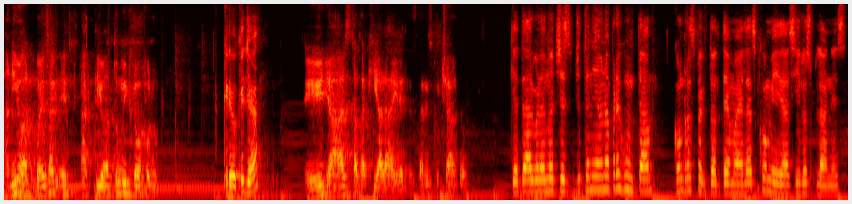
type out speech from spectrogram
Aníbal, puedes eh, activar tu micrófono. Creo que ya. Sí, ya estás aquí al aire, te están escuchando. ¿Qué tal? Buenas noches. Yo tenía una pregunta con respecto al tema de las comidas y los planes.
